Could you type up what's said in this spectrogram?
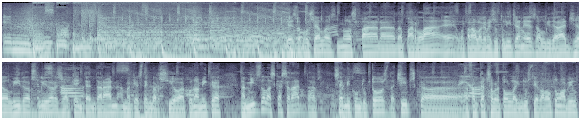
in this market. Des de Brussel·les no es para de parlar, eh? la paraula que més utilitzen és el lideratge, líders, líders, és el que intentaran amb aquesta inversió econòmica enmig de l'escassedat de semiconductors, de xips, que ha afectat sobretot la indústria de l'automòbil,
